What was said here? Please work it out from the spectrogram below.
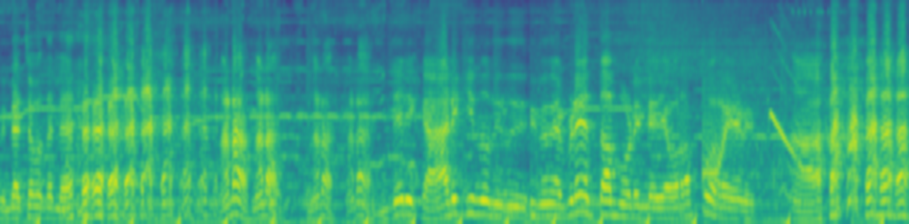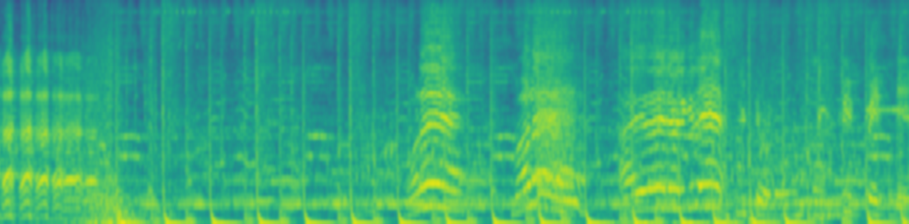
നിന്റെ അച്ഛൻ ഒന്നല്ല നടാ നടാ നടാ നടാ. ഇന്ത്യര് കാണിക്കുന്നത് ഇത്? ഇത് എവിടെ എത്താൻ പോണില്ല? ഉറപ്പ് പറയാണ്. മോളെ അയ്യോ, ഒരിക്കലേ. തുമ്പിപ്പെണ്ണേ,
